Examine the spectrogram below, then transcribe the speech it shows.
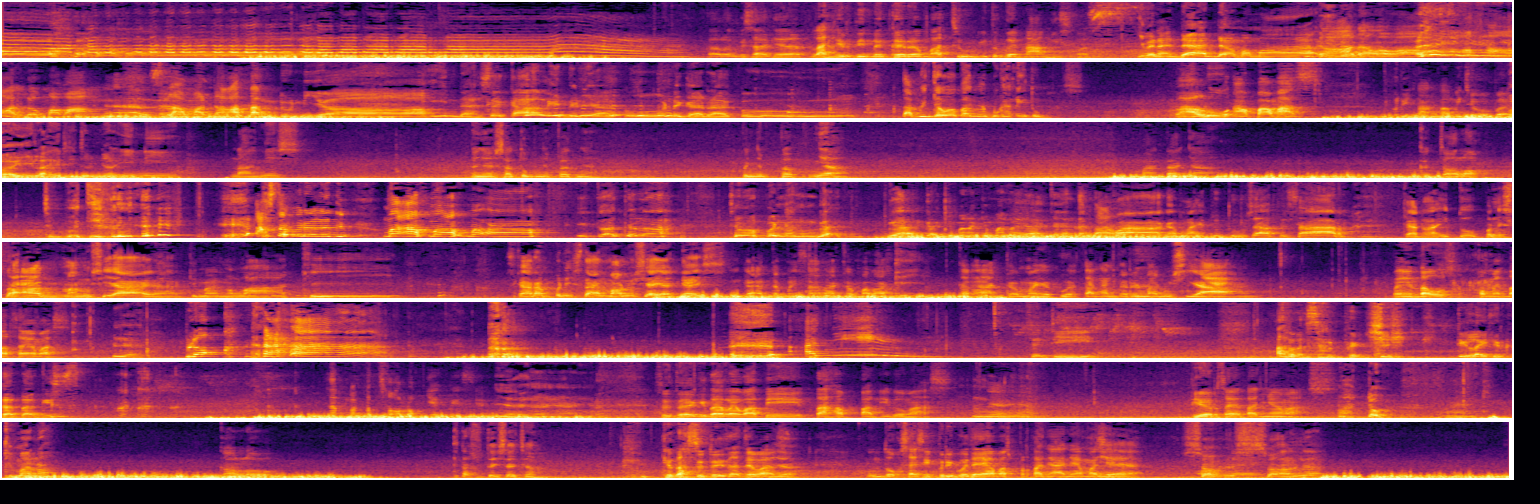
kalau misalnya lahir di negara maju itu nggak nangis mas. Gimana? Dada mama. Nggak Gitu. ada mama. Halo mamang. Halo. selamat datang dunia. Indah sekali duniaku negaraku. Tapi jawabannya bukan itu mas. Lalu apa mas? Berikan kami jawaban. Bayi lahir di dunia ini nangis hanya satu penyebabnya. Penyebabnya matanya kecolok jembutinya Astagfirullahaladzim. Maaf maaf maaf. Itu adalah jawaban yang enggak enggak enggak gimana gimana ya. Jangan tertawa karena itu dosa besar karena itu penistaan manusia ya. Gimana lagi? Sekarang penistaan manusia ya guys. Nggak ada penistaan agama lagi karena agama ya buat tangan dari manusia. Pengen tahu komentar saya mas? Iya. Blok anjing. Jadi alasan bayi dilahirkan nangis. Karena kecolok ya guys ya? Iya iya iya iya. Sudah kita lewati tahapan itu mas. Iya iya. Biar saya tanya mas. Waduh. Gimana? Kalau kita sudahi saja. Kita sudahi saja mas? Iya. untuk sesi berikutnya ya mas pertanyaannya mas Iya, ya? iya. so, Oke. soalnya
